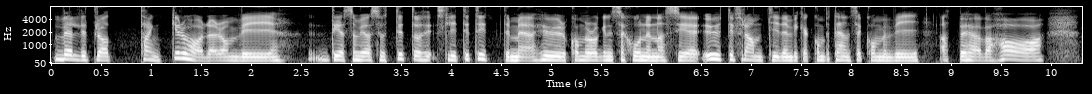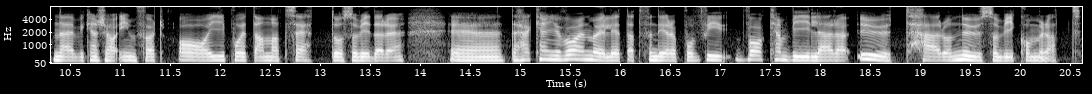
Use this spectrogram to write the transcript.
väldigt bra tanke du har där om vi det som vi har suttit och slitit lite med. Hur kommer organisationerna se ut i framtiden? Vilka kompetenser kommer vi att behöva ha när vi kanske har infört AI på ett annat sätt och så vidare. Eh, det här kan ju vara en möjlighet att fundera på vad kan vi lära ut här och nu som vi kommer att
